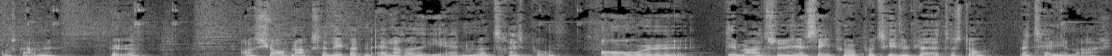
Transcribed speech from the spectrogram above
vores gamle bøger. Og sjovt nok, så ligger den allerede i 1860 på. Og øh, det er meget tydeligt at se på, på titelbladet, der står Bataljemarsch.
